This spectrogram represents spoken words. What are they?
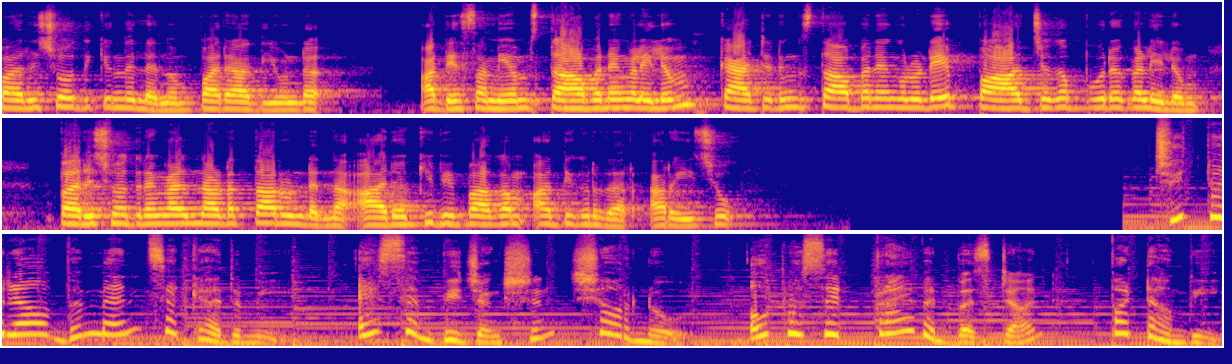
പരിശോധിക്കുന്നില്ലെന്നും പരാതിയുണ്ട്. അതേസമയം സ്ഥാപനങ്ങളിലും കാറ്ററിംഗ് സ്ഥാപനങ്ങളുടെ പാചകപ്പുരകളിലും പരിശോധനകൾ നടത്താറുണ്ടെന്ന് ആരോഗ്യ വിഭാഗം അധികൃതർ അറിയിച്ചു. Chithara women's academy S M P junction Shoranur opposite private bus stand Pattambi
